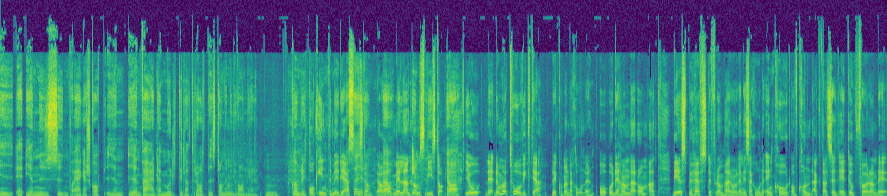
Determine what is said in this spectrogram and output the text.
i, i en ny syn på ägarskap i en, i en värld där multilateralt bistånd är mycket mm. vanligare. Mm. Gumrit. Och intermediärt bistånd. De? Ja, ja, mellanhandsbistånd. Ja. Jo, de har två viktiga rekommendationer. Och, och, det handlar om att dels behövs det för de här organisationerna en code of conduct, alltså ett, ett uppförande,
